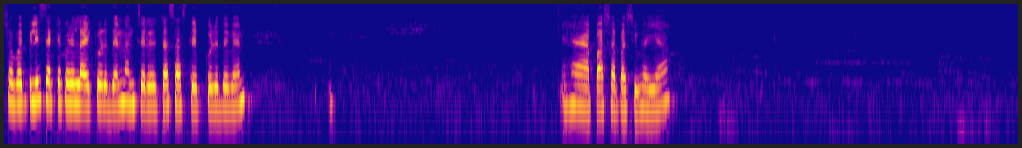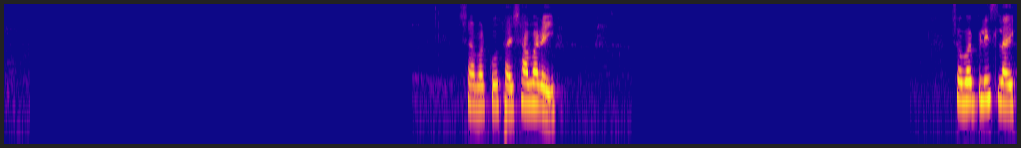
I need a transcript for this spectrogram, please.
সবাই প্লিজ একটা করে লাইক করে দেন চ্যানেলটা সাবস্ক্রাইব করে দেবেন। হ্যাঁ পাশাপাশি ভাইয়া। সাবার কোথায়? সাভারেই। সবাই প্লিজ লাইক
